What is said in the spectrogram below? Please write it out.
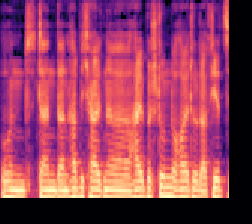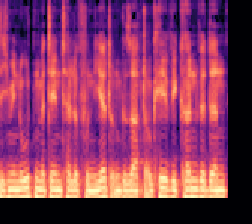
Und dann, dann habe ich halt eine halbe Stunde heute oder 40 Minuten mit denen telefoniert und gesagt, okay, wie können wir denn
